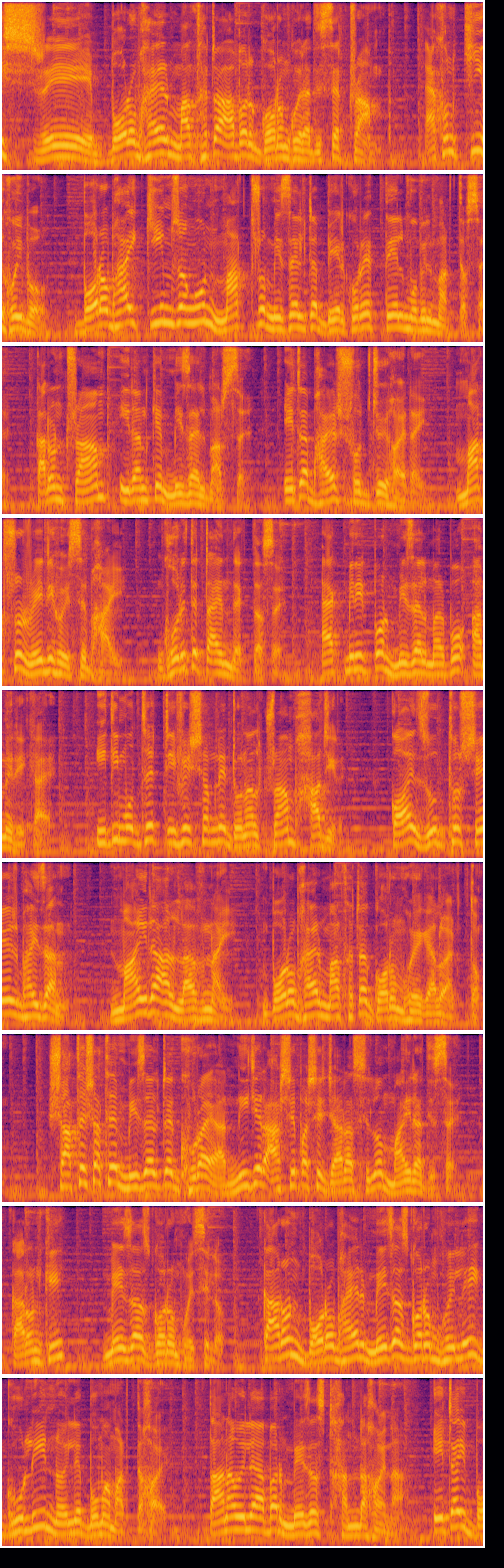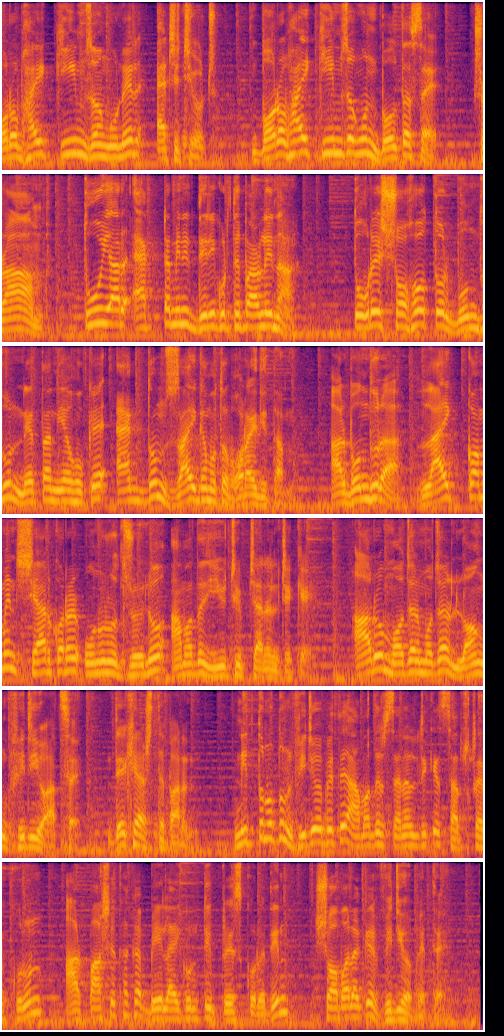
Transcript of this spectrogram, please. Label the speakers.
Speaker 1: ইস রে, বড় ভাইয়ের মাথাটা আবার গরম কইরা দিছে ট্রাম্প। এখন কি হইব? বড় ভাই কিম জং উন মাত্র মিসাইলটা বের করে তেল মোবিল মারতেছে, কারণ ট্রাম্প ইরানকে মিসাইল মারছে। এটা ভাইয়ের সহ্যই হয় নাই। মাত্র রেডি হয়েছে ভাই। ঘড়িতে টাইম দেখতাছে। এক মিনিট পর মিসাইল মারবো আমেরিকায়। ইতিমধ্যে টিভির সামনে ডোনাল্ড ট্রাম্প হাজির। কয় যুদ্ধ শেষ, ভাইজান? মাইরা আর লাভ নাই। বড় ভাইয়ের মাথাটা গরম হয়ে গেল একদম। সাথে সাথে মিজাইলটা ঘুরায়া নিজের আশেপাশে যারা ছিল মাইরা দিছে। কারণ কি? মেজাজ গরম হয়েছিল। কারণ বড় ভাইয়ের মেজাজ গরম হইলেই গুলি নইলে বোমা মারতে হয়। তা না হইলে আবার মেজাজ ঠান্ডা হয় না। এটাই বড় ভাই কিম জং উনের অ্যাটিটিউড বড় ভাই কিম জং উন বলতেছে, ট্রাম্প, তুই আর একটা মিনিট দেরি করতে পারলি না। তোরে সহ তোর বন্ধু নেতানিয়াহুকে একদম জায়গা মতো ভরাই দিতাম। আর বন্ধুরা লাইক কমেন্ট শেয়ার করার অনুরোধ রইল আমাদের ইউটিউব চ্যানেলটিকে আরও মজার মজার লং ভিডিও আছে, দেখে আসতে পারেন। নিত্য নতুন ভিডিও পেতে আমাদের চ্যানেলটিকে সাবস্ক্রাইব করুন আর পাশে থাকা বেল আইকনটি প্রেস করে দিন সবার আগে ভিডিও পেতে।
